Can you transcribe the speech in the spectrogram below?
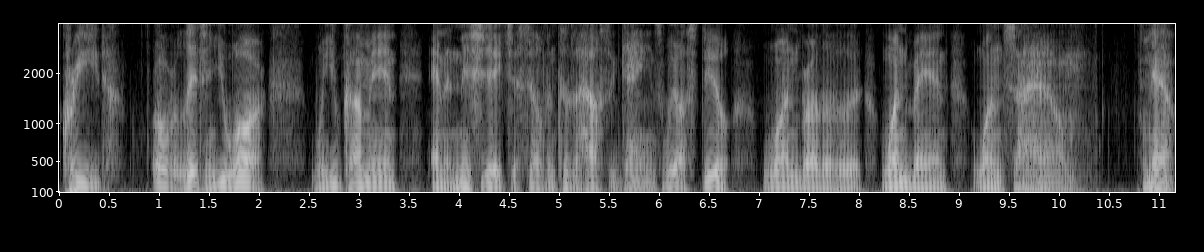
creed, or religion you are. When you come in and initiate yourself into the house of gains. We are still one brotherhood, one band, one sound. Now,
